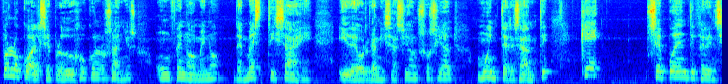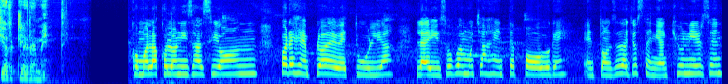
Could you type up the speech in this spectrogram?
por lo cual se produjo con los años un fenómeno de mestizaje y de organización social muy interesante que se pueden diferenciar claramente. Como la colonización, por ejemplo, de Betulia, la hizo fue mucha gente pobre, entonces ellos tenían que unirse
